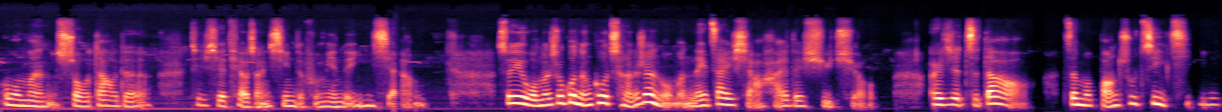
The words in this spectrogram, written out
我们受到的这些挑战性的负面的影响，所以我们如果能够承认我们内在小孩的需求，而且知道怎么帮助自己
